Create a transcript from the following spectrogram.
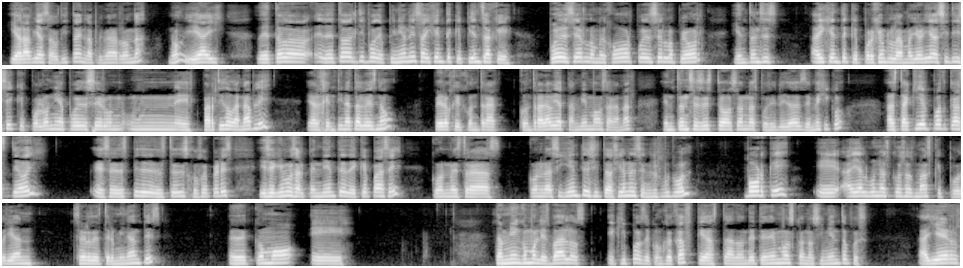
y Arabia Saudita en la primera ronda, ¿no? Y hay de todo, de todo el tipo de opiniones. Hay gente que piensa que puede ser lo mejor, puede ser lo peor. Y entonces hay gente que, por ejemplo, la mayoría sí dice que Polonia puede ser un, un eh, partido ganable. Argentina tal vez no. Pero que contra, contra Arabia también vamos a ganar. Entonces, estas son las posibilidades de México. Hasta aquí el podcast de hoy. Eh, se despide de ustedes Josué Pérez y seguimos al pendiente de qué pase con nuestras con las siguientes situaciones en el fútbol, porque eh, hay algunas cosas más que podrían ser determinantes, eh, como también cómo les va a los equipos de CONCACAF, que hasta donde tenemos conocimiento, pues ayer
